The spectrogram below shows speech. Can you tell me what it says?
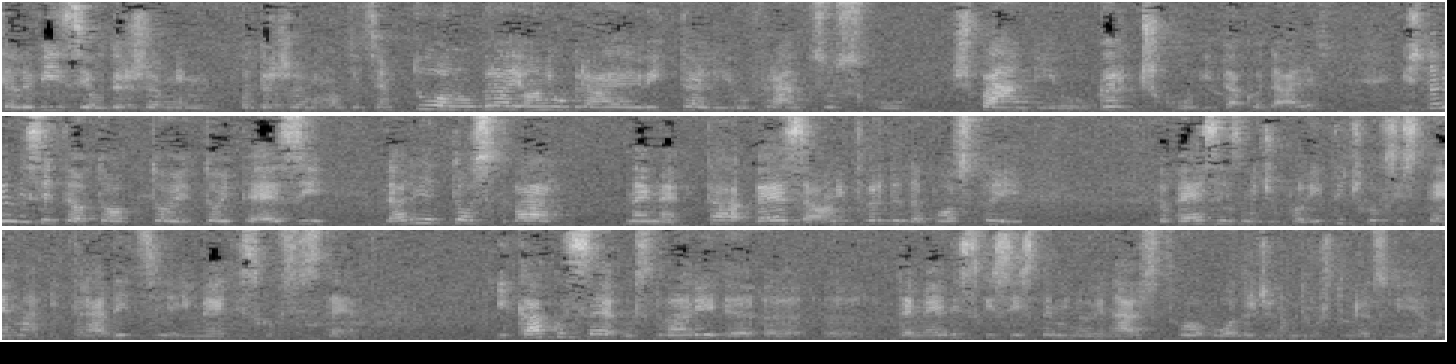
televizija u državnim, pod državnim utjecajem. Tu on ubraj, oni ubrajaju Italiju, Francusku, Španiju, Grčku i tako dalje. I što vi mislite o to, toj, toj tezi? Da li je to stvar, naime, ta veza, oni tvrde da postoji veza između političkog sistema i tradicije i medijskog sistema. I kako se u stvari e, e, e taj medijski sistem i novinarstvo u određenom društvu razvijalo.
